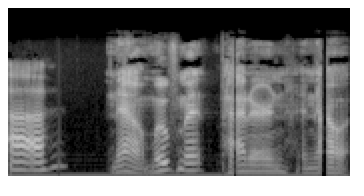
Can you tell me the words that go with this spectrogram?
uh, now, movement pattern and now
